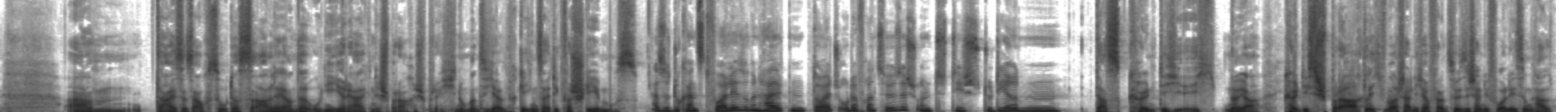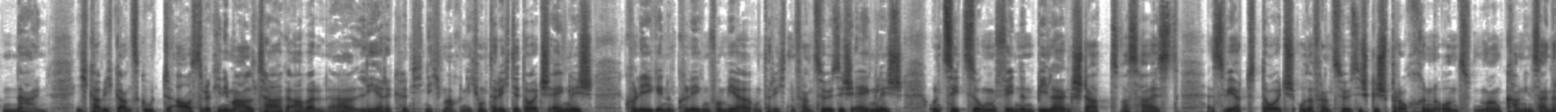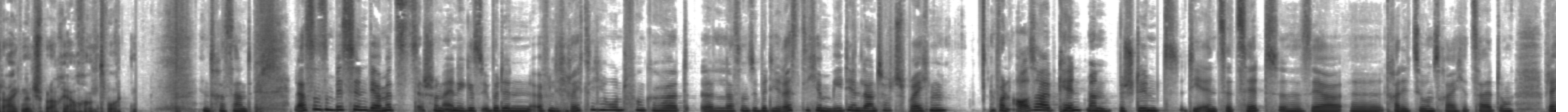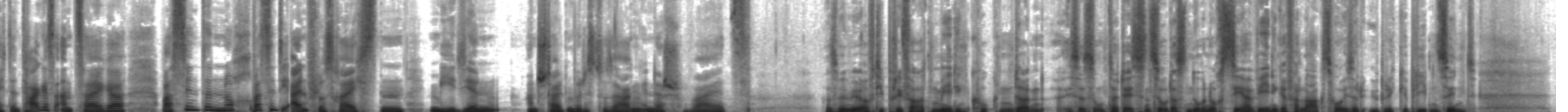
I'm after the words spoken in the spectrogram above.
ähm, da ist es auch so, dass alle an der Uni ihre eigene Sprache sprechen und man sich einfach gegenseitig verstehen muss. Also du kannst Vorlesungen halten, Deutsch oder Französisch und die Studierenden das könnte ich, ich naja, könnte ich sprachlich wahrscheinlich auf Französisch eine Vorlesung halten? Nein. Ich kann mich ganz gut ausdrücken im Alltag, aber äh, Lehre könnte ich nicht machen. Ich unterrichte Deutsch, Englisch, Kolleginnen und Kollegen von mir unterrichten Französisch, Englisch und Sitzungen finden bilang statt, was heißt, es wird Deutsch oder Französisch gesprochen und man kann in seiner eigenen Sprache auch antworten. Interessant. Lass uns ein bisschen, wir haben jetzt schon einiges über den öffentlich-rechtlichen Rundfunk gehört, äh, lass uns über die restliche Medienlandschaft sprechen. Von außerhalb kennt man bestimmt die NZZ, eine sehr äh, traditionsreiche Zeitung, vielleicht den Tagesanzeiger. Was sind denn noch, was sind die einflussreichsten Medienanstalten, würdest du sagen, in der Schweiz? Also wenn wir auf die privaten Medien gucken, dann ist es unterdessen so, dass nur noch sehr wenige Verlagshäuser übrig geblieben sind.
